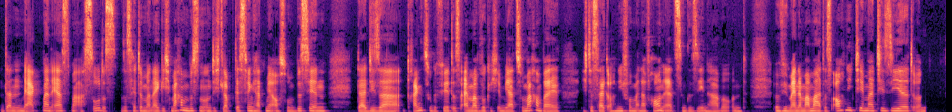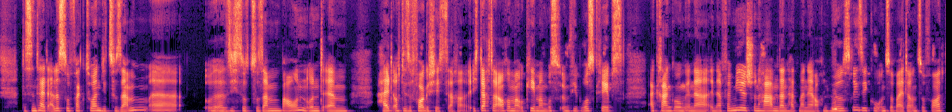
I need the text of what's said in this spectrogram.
dann merkt man erstmal, ach so, das, das hätte man eigentlich machen müssen. Und ich glaube, deswegen hat mir auch so ein bisschen da dieser Drang zugefehlt, das einmal wirklich im Jahr zu machen, weil ich das halt auch nie von meiner Frauenärztin gesehen habe. Und irgendwie meine Mama hat das auch nie thematisiert. Und das sind halt alles so Faktoren, die zusammen äh, oder sich so zusammenbauen und ähm, halt auch diese Vorgeschichtssache. Ich dachte auch immer, okay, man muss irgendwie Brustkrebserkrankungen in der, in der Familie schon haben, dann hat man ja auch ein höheres Risiko und so weiter und so fort.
